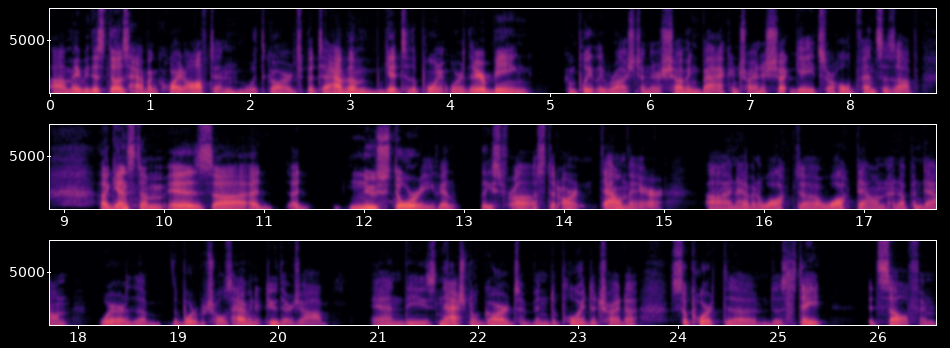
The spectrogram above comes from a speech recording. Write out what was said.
Uh, maybe this does happen quite often with guards, but to have them get to the point where they're being completely rushed and they're shoving back and trying to shut gates or hold fences up against them is uh, a, a new story, least for us that aren't down there uh, and haven't walked uh, walked down and up and down where the the border patrol is having to do their job, and these national guards have been deployed to try to support the the state itself and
